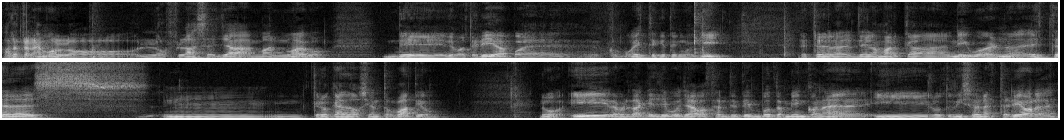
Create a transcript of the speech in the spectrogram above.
Ahora tenemos los, los flashes ya más nuevos de, batería, pues como este que tengo aquí. Este es de la, marca Newer, ¿no? Este es, mm, creo que es 200 vatios. ¿no? Y la verdad que llevo ya bastante tiempo también con él y lo utilizo en exteriores,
